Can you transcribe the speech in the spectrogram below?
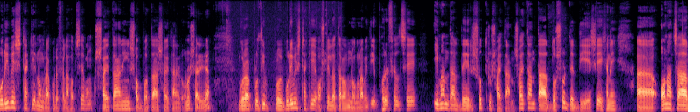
পরিবেশটাকে নোংরা করে ফেলা হচ্ছে এবং শয়তানি সভ্যতা, শয়তানের অনুসারীরা গোড়ার প্রতি, পরিবেশটাকে অশ্লীলতা এবং নোংরামি দিয়ে ভরে ফেলছে ইমানদারদের শত্রু শয়তান। শয়তান তার দোসরদের দিয়ে সে এখানে অনাচার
